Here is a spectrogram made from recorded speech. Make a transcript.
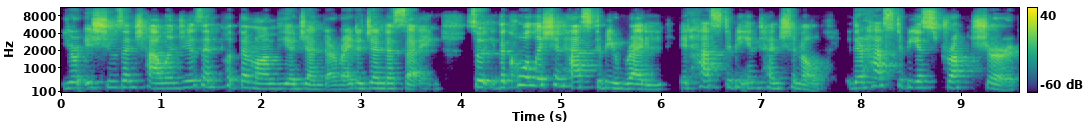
your issues and challenges and put them on the agenda, right? Agenda setting. So the coalition has to be ready. It has to be intentional. There has to be a structure.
